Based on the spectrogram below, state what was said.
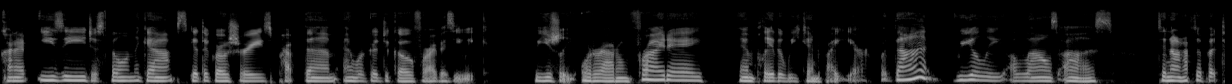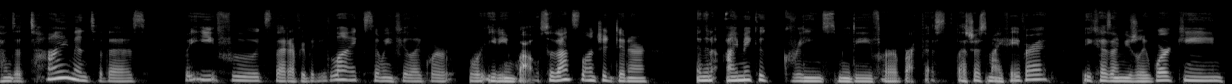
kind of easy, just fill in the gaps, get the groceries, prep them, and we're good to go for our busy week. We usually order out on Friday and play the weekend by ear. But that really allows us to not have to put tons of time into this, but eat foods that everybody likes and we feel like we're we're eating well. So that's lunch and dinner. And then I make a green smoothie for breakfast. That's just my favorite because I'm usually working.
